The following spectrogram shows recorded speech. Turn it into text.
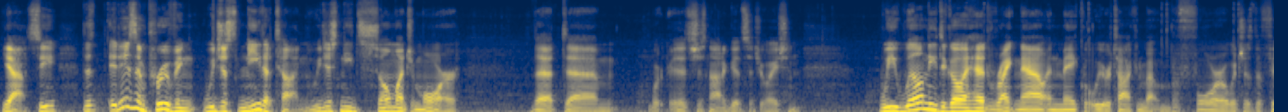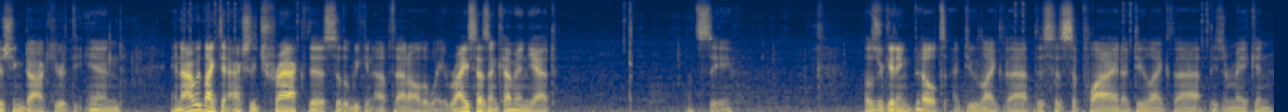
Yeah, see, it is improving. We just need a ton. We just need so much more that um, it's just not a good situation. We will need to go ahead right now and make what we were talking about before, which is the fishing dock here at the end. And I would like to actually track this so that we can up that all the way. Rice hasn't come in yet. Let's see. Those are getting built. I do like that. This is supplied. I do like that. These are making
